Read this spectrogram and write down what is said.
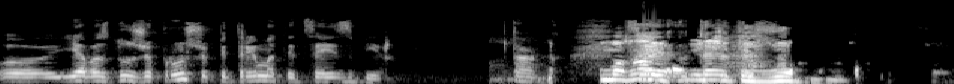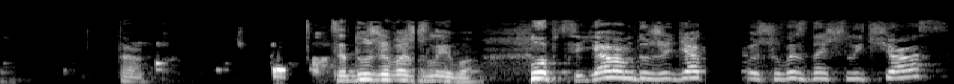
е, я вас дуже прошу підтримати цей збір. Так, Помагає Це- ворога. так. Це дуже важливо. Хлопці, я вам дуже дякую, що ви знайшли час.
